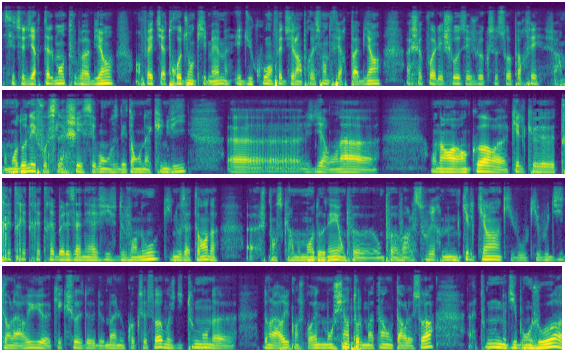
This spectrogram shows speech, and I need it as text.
C'est de se dire tellement tout va bien, en fait, il y a trop de gens qui m'aiment, et du coup, en fait, j'ai l'impression de faire pas bien à chaque fois les choses, et je veux que ce soit parfait. à un moment donné, il faut se lâcher, c'est bon, on se détend, on n'a qu'une vie. Euh, je veux dire, on a on a encore quelques très très très très belles années à vivre devant nous qui nous attendent. je pense qu'à un moment donné, on peut, avoir le sourire. Même quelqu'un qui vous, qui vous dit dans la rue quelque chose de, mal ou quoi que ce soit. Moi, je dis tout le monde dans la rue quand je promène mon chien tôt le matin ou tard le soir. tout le monde me dit bonjour.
